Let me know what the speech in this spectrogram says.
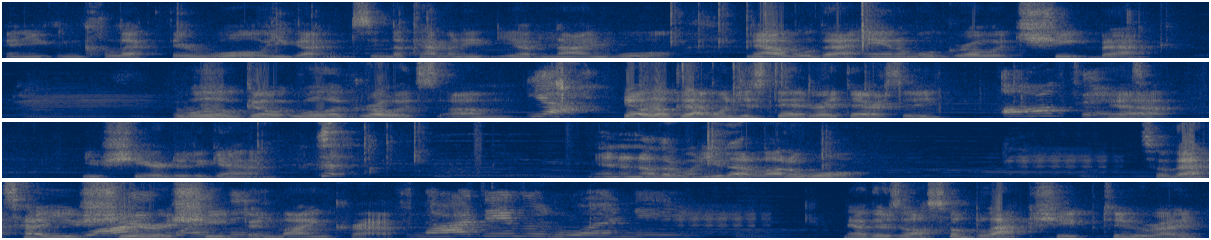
and you can collect their wool. You got. See, look how many. You have nine wool. Now, will that animal grow its sheep back? Will it go? Will it grow its um? Yeah, Yeah. Look, that one just did right there. See? it. Yeah. You sheared it again. And another one. You got a lot of wool. So that's how you Why shear a sheep in? Minecraft. Not even one. Now there's also black sheep too, right?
